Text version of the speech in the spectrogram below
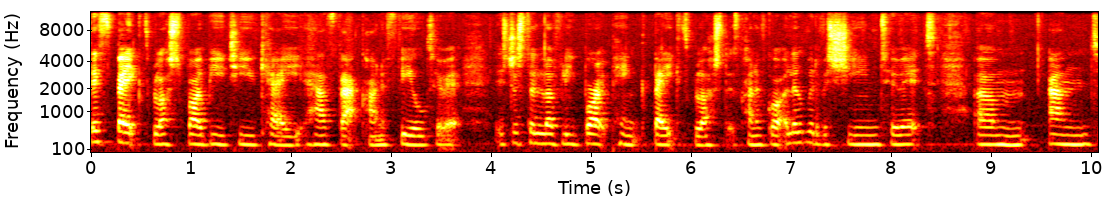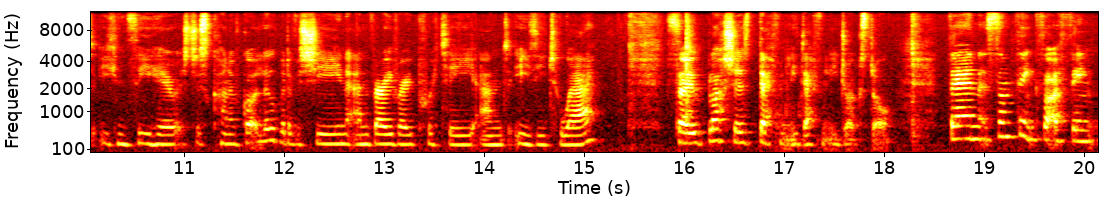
this Baked Blush by Beauty UK has that kind of feel to it. It's just a lovely bright pink baked blush that's kind of got a little bit of a sheen to it. Um, and you can see here it's just kind of got a little bit of a sheen and very, very pretty and easy to wear. So blushes, definitely, definitely drugstore. Then something that I think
